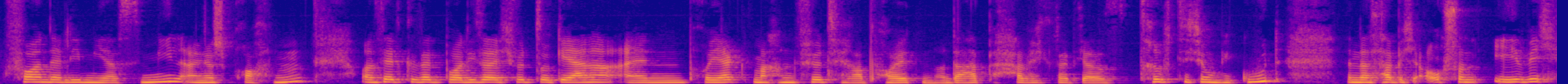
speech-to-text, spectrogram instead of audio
von der lieben Jasmin angesprochen und sie hat gesagt, boah Lisa, ich würde so gerne ein Projekt machen für Therapeuten. Und da habe hab ich gesagt, ja, das trifft sich irgendwie gut, denn das habe ich auch schon ewig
